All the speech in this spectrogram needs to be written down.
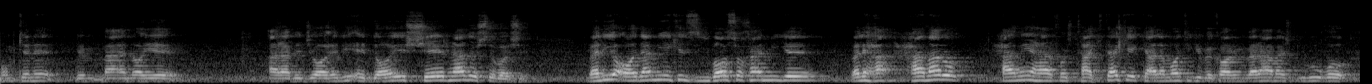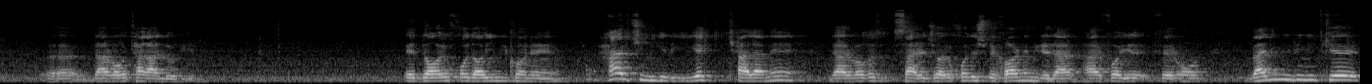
ممکنه به معنای عرب جاهلی ادعای شعر نداشته باشه. ولی یه آدمیه که زیبا سخن میگه ولی همه رو همه حرفاش تک تک کلماتی که به کار می‌بره همش دروغ و در واقع تقلبیه. ادعای خدایی می‌کنه. هر چی میگه دیگه یک کلمه در واقع سر جای خودش به کار نمیره در حرفای فرعون. ولی می‌بینید که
